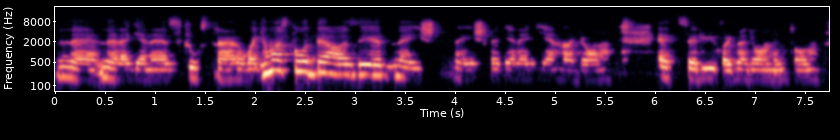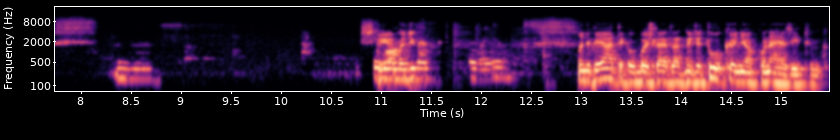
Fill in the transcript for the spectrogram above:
ne, ne legyen ez frusztráló vagy nyomasztó, de azért ne is, ne is legyen egy ilyen nagyon egyszerű, vagy nagyon, nem tudom, mm, sima. Igen, mondjuk, mondjuk a játékokban is lehet látni, hogy túl könnyű, akkor nehezítünk.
